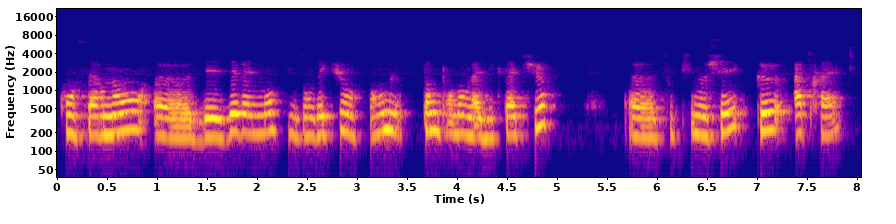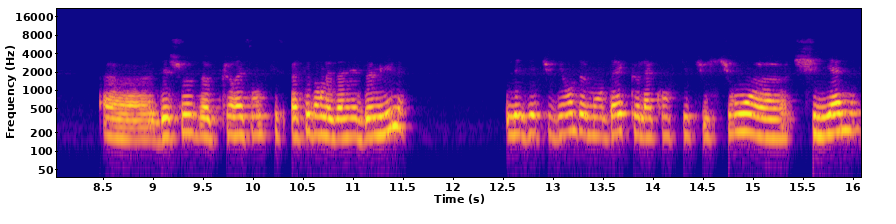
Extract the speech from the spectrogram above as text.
concernant euh, des événements qu'ils ont vécus ensemble, tant pendant la dictature euh, sous Pinochet que après, euh, des choses plus récentes qui se passaient dans les années 2000. Les étudiants demandaient que la constitution chilienne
